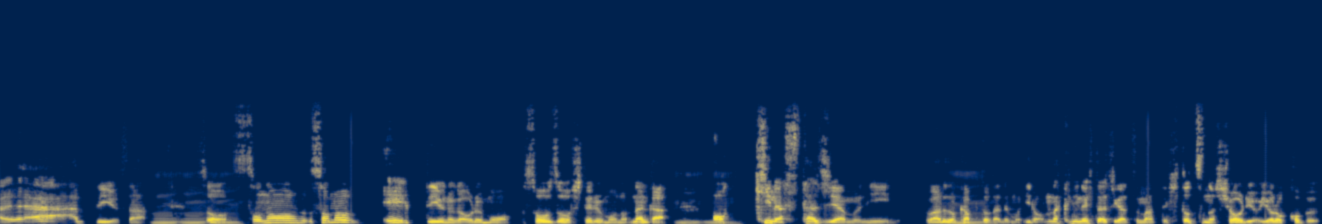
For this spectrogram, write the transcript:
ー、うわーっていうさ、うんうんうん。そう、その、その絵っていうのが俺も想像してるもの。なんか、大きなスタジアムに、ワールドカップとかでもいろんな国の人たちが集まって、一つの勝利を喜ぶ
